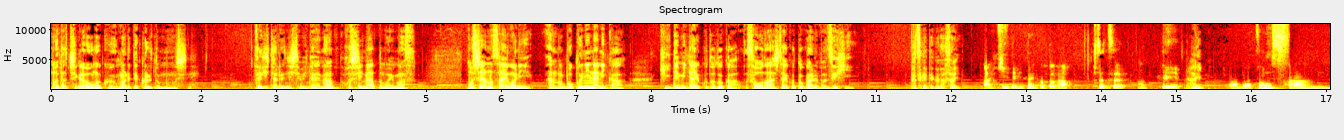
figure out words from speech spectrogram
また違う音楽が生まれてくると思うしね。ぜひチャレンジしてみたいな、欲しいなと思います。もしあの最後に、あの僕に何か聞いてみたいこととか相談したいことがあればぜひぶつけてください。あ、聞いてみたいことが一つあって、はい。あの、小西さん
